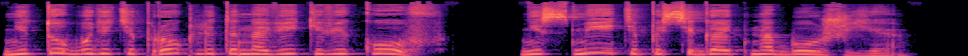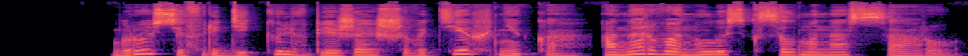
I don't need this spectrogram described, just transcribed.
Не то будете прокляты на веки веков! Не смейте посягать на Божье!» Бросив редикюль в ближайшего техника, она рванулась к Салманасару.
